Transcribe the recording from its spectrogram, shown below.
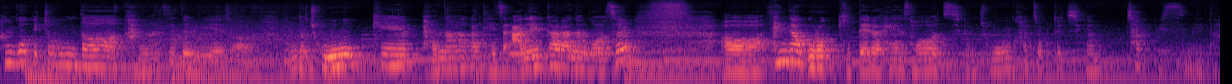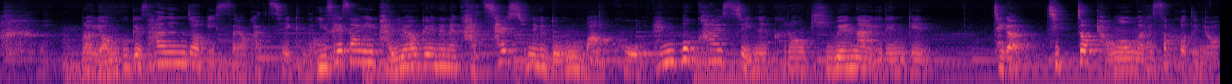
한국이 좀 더 강아지들 위해서 좀 더 좋게 변화가 되지 않을까라는 것을 어, 생각으로 기대를 해서 지금 좋은 가족들 지금 찾고 있습니다. 저랑 영국에 사는 적이 있어요, 같이. 근데 이 세상이 반려견이랑 같이 할 수 있는 게 너무 많고 행복할 수 있는 그런 기회나 이런 게 제가 직접 경험을 했었거든요.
